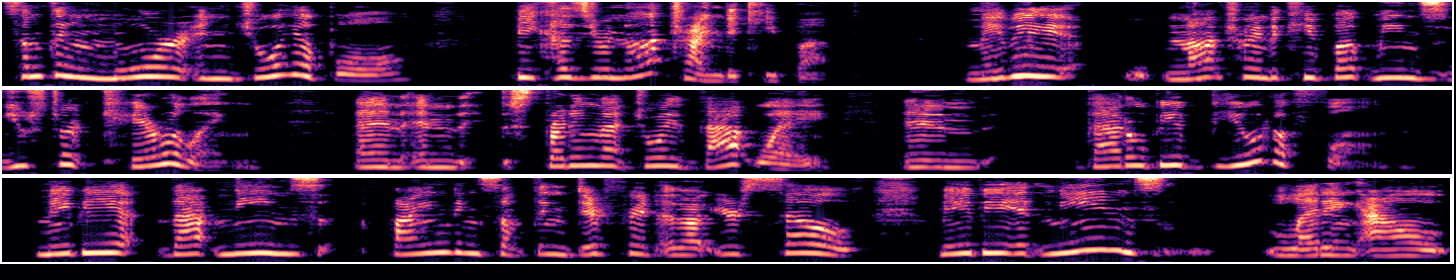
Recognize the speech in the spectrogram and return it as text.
something more enjoyable because you're not trying to keep up. Maybe not trying to keep up means you start caroling and, and spreading that joy that way. And that'll be beautiful. Maybe that means finding something different about yourself. Maybe it means letting out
